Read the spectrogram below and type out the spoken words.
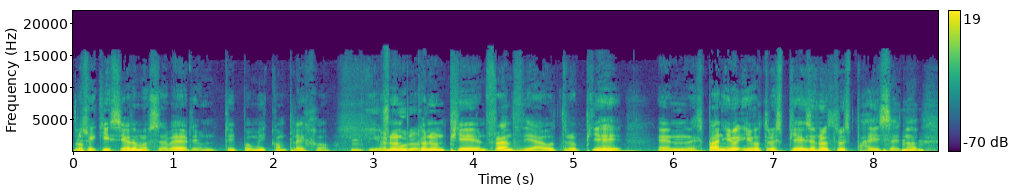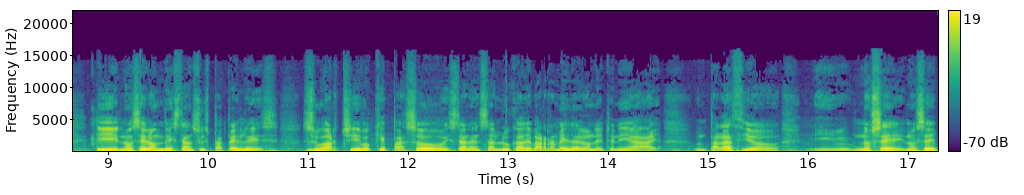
lo que quisiéramos saber, un tipo muy complejo, y con, un pie en Francia, otro pie en España y otros pies en otros países, ¿no? y no sé dónde están sus papeles, su archivo, qué pasó, están en San Luca de Barrameda, donde tenía un palacio, y no sé, no sé,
